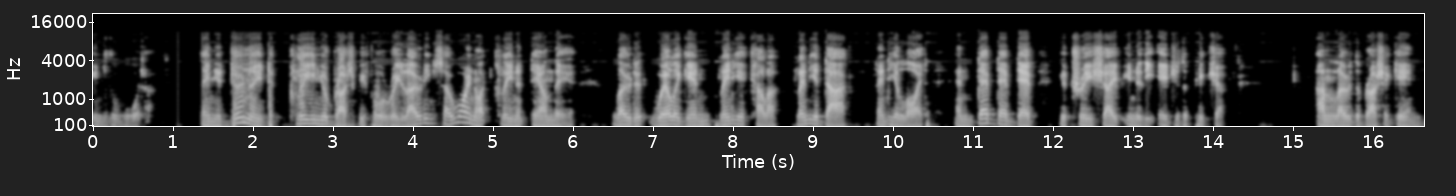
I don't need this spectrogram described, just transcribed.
into the water. Then you do need to clean your brush before reloading, so why not clean it down there. Load it well again, plenty of colour, plenty of dark, plenty of light, and dab dab dab your tree shape into the edge of the picture. Unload the brush again.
